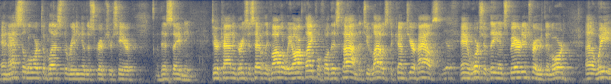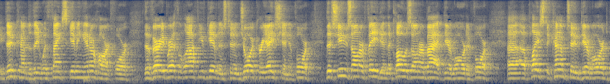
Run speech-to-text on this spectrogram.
and ask the Lord to bless the reading of the scriptures here this evening. Dear kind and gracious Heavenly Father, we are thankful for this time that you've allowed us to come to your house Yes. and worship Thee in spirit and truth. And Lord, uh, we do come to Thee with thanksgiving in our heart for the very breath of life you've given us to enjoy creation and for the shoes on our feet and the clothes on our back, dear Lord, and for uh, a place to come to, dear Lord,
